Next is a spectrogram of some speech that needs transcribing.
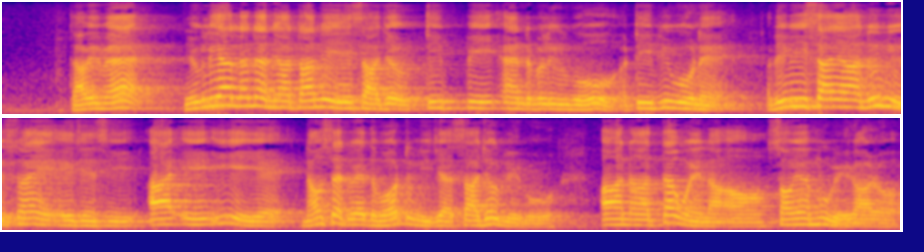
။ဒါပေမဲ့ နျူကလ িয়ারလက်နက်များတားမြစ်ရေးစာချုပ် TPNW ကိုအတည်ပြုဖို့နဲ့အပြည်ပြည်ဆိုင်ရာအမှုမြူစွမ်းအင် agency IAEA ရဲ့နောက်ဆက်တွဲသဘောတူညီချက်စာချုပ်တွေကိုအာဏာတက်ဝင်လာအောင်ဆောင်ရွက်မှုတွေကတော့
